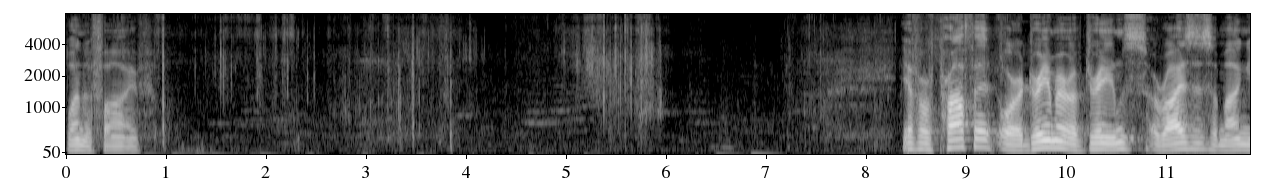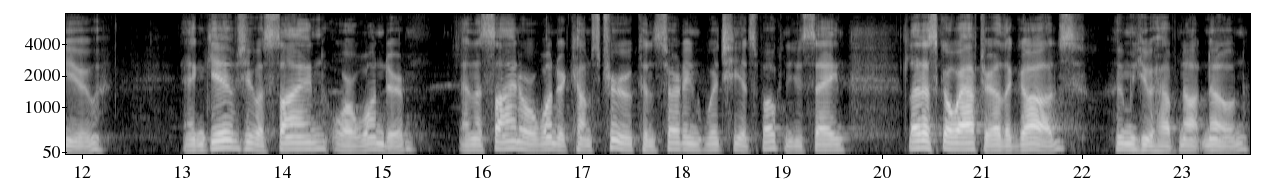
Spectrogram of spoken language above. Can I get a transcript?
1 to 5. If a prophet or a dreamer of dreams arises among you and gives you a sign or a wonder, and the sign or wonder comes true concerning which he had spoken to you, saying, Let us go after other gods whom you have not known,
